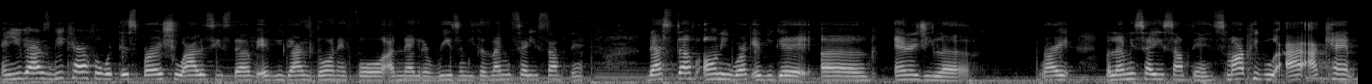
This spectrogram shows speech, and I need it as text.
And you guys be careful with this spirituality stuff if you guys doing it for a negative reason because let me tell you something. That stuff only work if you get uh energy love. Right? But let me tell you something. Smart people I, I can't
